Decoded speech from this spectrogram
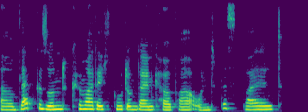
Äh, bleib gesund, kümmere dich gut um deinen Körper und bis bald.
